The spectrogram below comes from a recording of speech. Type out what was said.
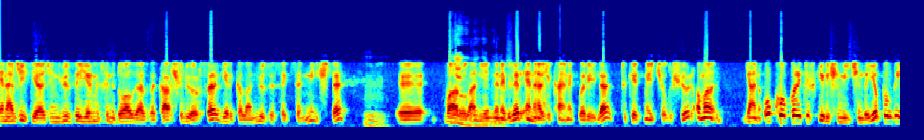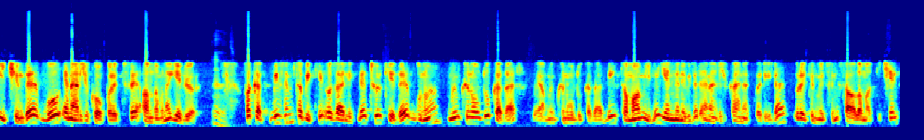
enerji ihtiyacının yüzde yirmisini doğalgazla karşılıyorsa geri kalan yüzde seksenini işte hmm. e, var olan yenilenebilir enerji kaynaklarıyla tüketmeye çalışıyor. Ama yani o kooperatif girişimi içinde yapıldığı için de bu enerji kooperatifi anlamına geliyor. Evet. Fakat bizim tabii ki özellikle Türkiye'de bunu mümkün olduğu kadar veya mümkün olduğu kadar değil tamamıyla yenilenebilir enerji kaynaklarıyla üretilmesini sağlamak için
